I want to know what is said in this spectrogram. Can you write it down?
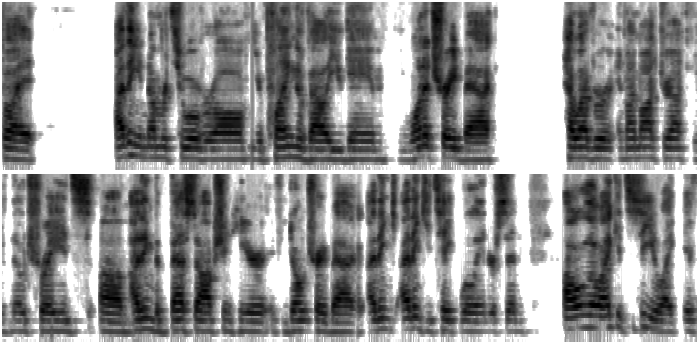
But I think at number two overall, you're playing the value game. You want to trade back. However, in my mock draft with no trades, um, I think the best option here, if you don't trade back, I think I think you take Will Anderson. Although I could see like if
